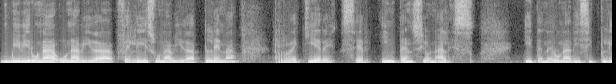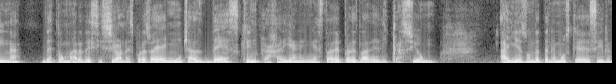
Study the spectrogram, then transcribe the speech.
Vivir una, una vida feliz, una vida plena, requiere ser intencionales y tener una disciplina de tomar decisiones. Por eso ahí hay muchas Ds que encajarían en esta D, pero es la dedicación. Ahí es donde tenemos que decir,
